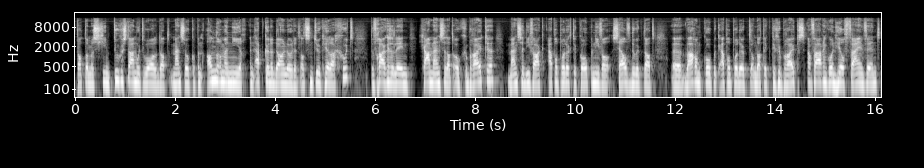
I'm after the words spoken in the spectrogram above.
Dat er misschien toegestaan moet worden dat mensen ook op een andere manier een app kunnen downloaden. Dat is natuurlijk heel erg goed. De vraag is alleen, gaan mensen dat ook gebruiken? Mensen die vaak Apple-producten kopen, in ieder geval zelf doe ik dat. Uh, waarom koop ik Apple-producten? Omdat ik de gebruikerservaring gewoon heel fijn vind.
